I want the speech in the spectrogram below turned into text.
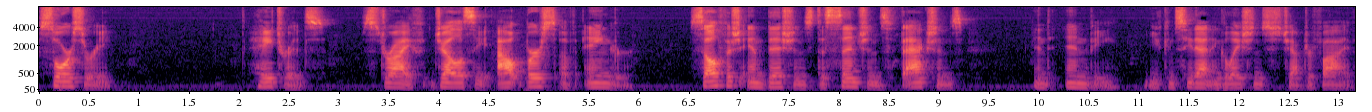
sorcery, hatreds, strife, jealousy, outbursts of anger, selfish ambitions, dissensions, factions, and envy. You can see that in Galatians chapter 5.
